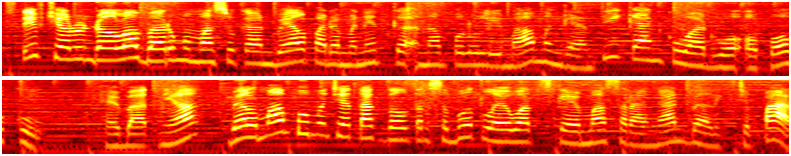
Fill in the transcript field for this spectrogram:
Steve Cherundolo baru memasukkan Bell pada menit ke-65 menggantikan Kuadwo Opoku. Hebatnya, Bell mampu mencetak gol tersebut lewat skema serangan balik cepat.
